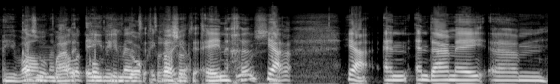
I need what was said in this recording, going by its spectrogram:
En je was kan, ook maar alle de complimenten. Enige ik was ook de enige. ja. ja, en, en daarmee. Um,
